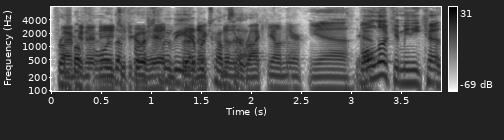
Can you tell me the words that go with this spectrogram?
from before the first movie ever comes out. Rocky on there. yeah. Well, look. I mean, he co-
